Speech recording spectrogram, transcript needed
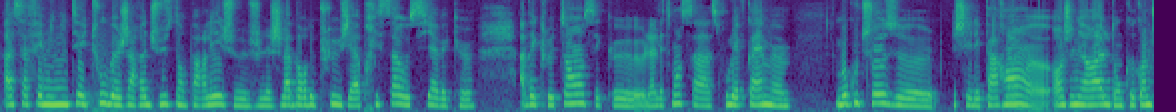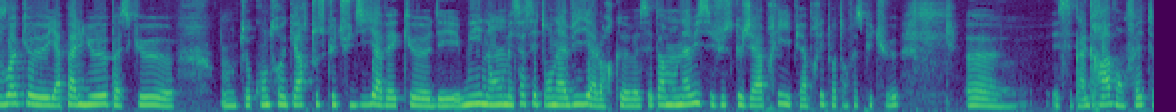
à sa féminité et tout, ben, j'arrête juste d'en parler, je, l'aborde plus. J'ai appris ça aussi avec, euh, avec le temps, c'est que l'allaitement, ça soulève quand même... Euh, beaucoup de choses euh, chez les parents euh, en général. Donc euh, quand je vois qu'il n'y a pas lieu parce que on te contrecarre tout ce que tu dis avec des oui non mais ça c'est ton avis alors que c'est pas mon avis c'est juste que j'ai appris et puis après toi t'en fais ce que tu veux. et c'est pas grave en fait,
